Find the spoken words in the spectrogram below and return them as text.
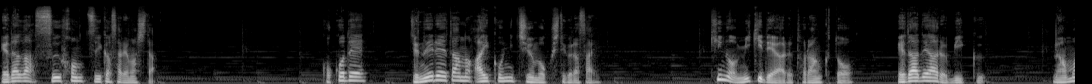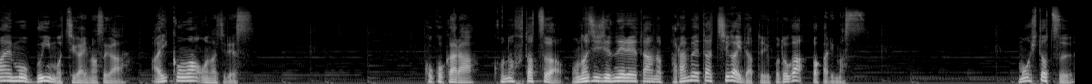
枝が数本追加されました。ここで、ジェネレーターのアイコンに注目してください。木の幹であるトランクと枝であるビッグ、名前も部位も違いますが、アイコンは同じです。ここからこの2つは同じジェネレーターのパラメータ違いだということがわかります。もう一つ、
